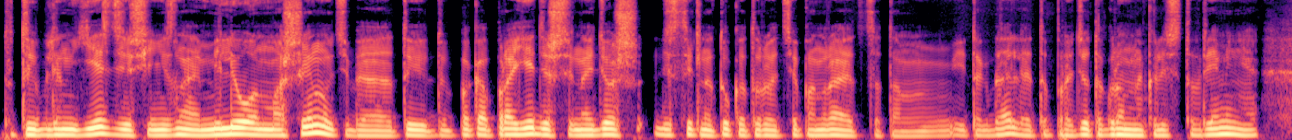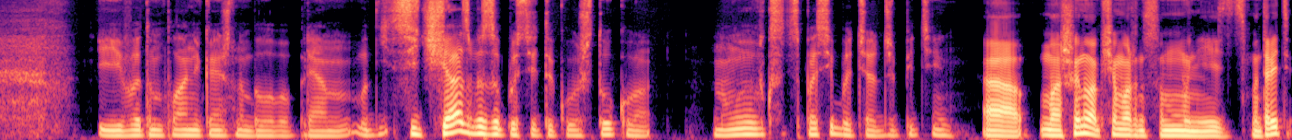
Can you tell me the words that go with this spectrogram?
то ты, блин, ездишь, я не знаю, миллион машин у тебя, ты, ты пока проедешь и найдешь действительно ту, которая тебе понравится, там, и так далее, это пройдет огромное количество времени. И в этом плане, конечно, было бы прям... Вот сейчас бы запустить такую штуку, ну, кстати, спасибо чат GPT. А, машину вообще можно самому не ездить. Смотреть,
